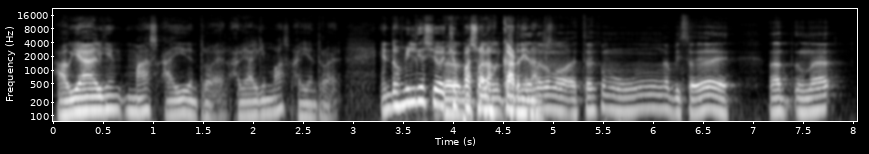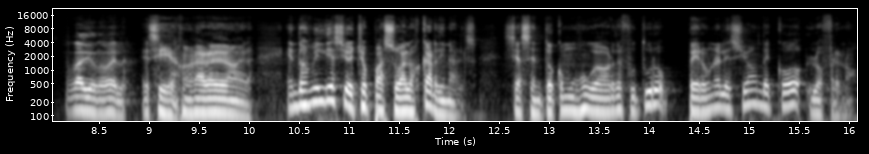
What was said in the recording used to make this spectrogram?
Había alguien más ahí dentro de él. Había alguien más ahí dentro de él. En 2018 Pero pasó a los Cardinals. como- esto es como un episodio de una, una radionovela. Eh, Sí, una radionovela. En 2018 pasó a los Cardinals. Se asentó como un jugador de futuro, pero una lesión de codo lo frenó.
